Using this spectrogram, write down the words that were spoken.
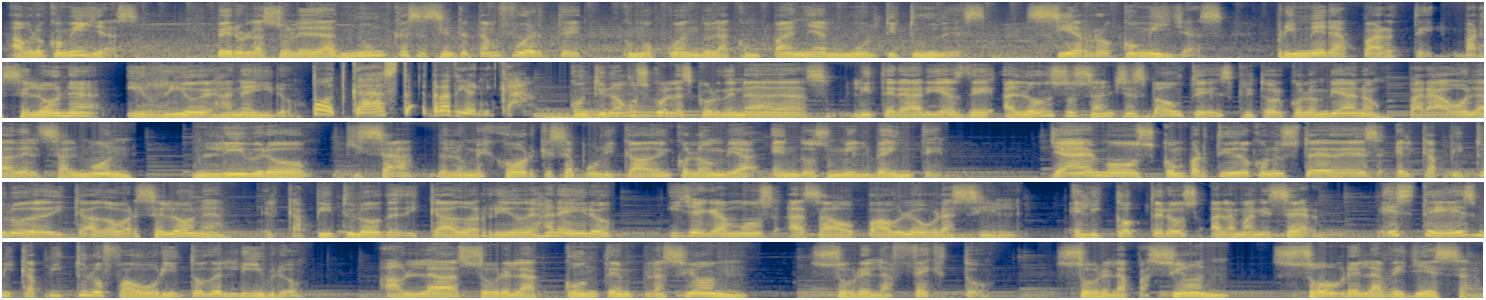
Abro comillas, pero la soledad nunca se siente tan fuerte como cuando la acompañan multitudes. Cierro comillas. Primera parte, Barcelona y Río de Janeiro. Podcast Radiónica. Continuamos con las coordenadas literarias de Alonso Sánchez Baute, escritor colombiano, Parábola del Salmón, un libro quizá de lo mejor que se ha publicado en Colombia en 2020. Ya hemos compartido con ustedes el capítulo dedicado a Barcelona, el capítulo dedicado a Río de Janeiro y llegamos a Sao Paulo, Brasil. Helicópteros al amanecer. Este es mi capítulo favorito del libro. Habla sobre la contemplación, sobre el afecto, sobre la pasión, sobre la belleza.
